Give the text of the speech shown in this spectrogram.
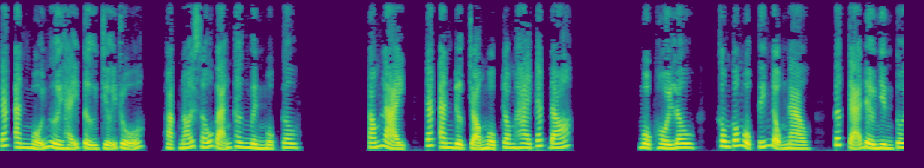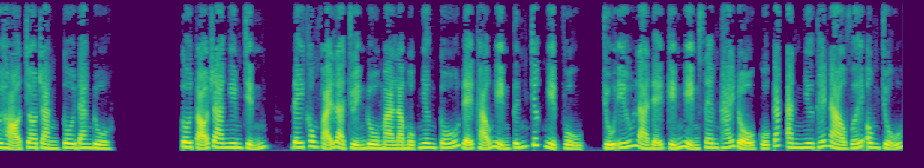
các anh mỗi người hãy tự chửi rủa, hoặc nói xấu bản thân mình một câu. Tóm lại, các anh được chọn một trong hai cách đó. Một hồi lâu, không có một tiếng động nào, tất cả đều nhìn tôi họ cho rằng tôi đang đùa. Tôi tỏ ra nghiêm chỉnh, đây không phải là chuyện đùa mà là một nhân tố để khảo nghiệm tính chất nghiệp vụ, chủ yếu là để kiểm nghiệm xem thái độ của các anh như thế nào với ông chủ.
